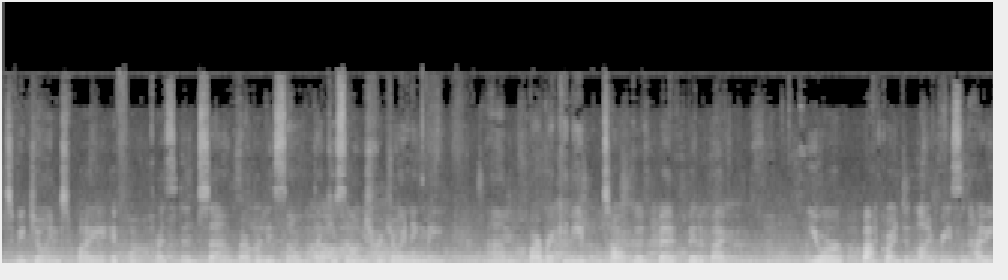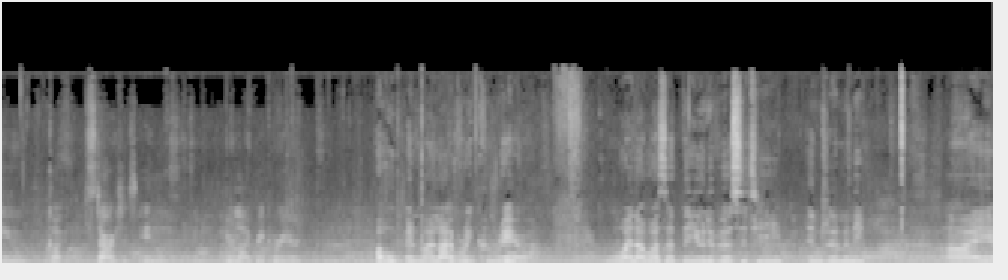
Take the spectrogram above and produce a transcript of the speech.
Delighted to be joined by IFLA President uh, Barbara Lison. Thank you so much for joining me. Um, Barbara, can you talk a bit, bit about your background in libraries and how you got started in your library career? Oh, in my library career. When I was at the university in Germany, I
